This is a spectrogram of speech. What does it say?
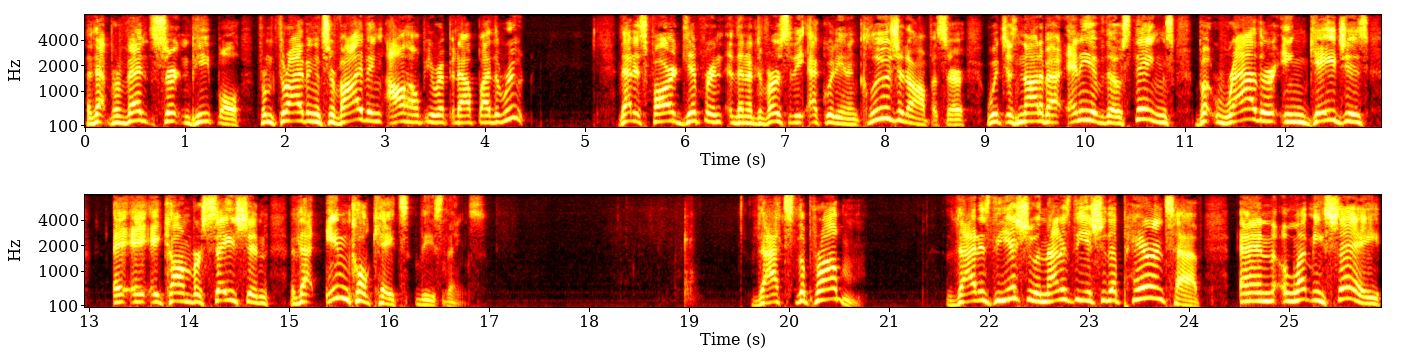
that prevents certain people from thriving and surviving, I'll help you rip it out by the root. That is far different than a diversity, equity, and inclusion officer, which is not about any of those things, but rather engages a, a, a conversation that inculcates these things. That's the problem. That is the issue, and that is the issue that parents have. And let me say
